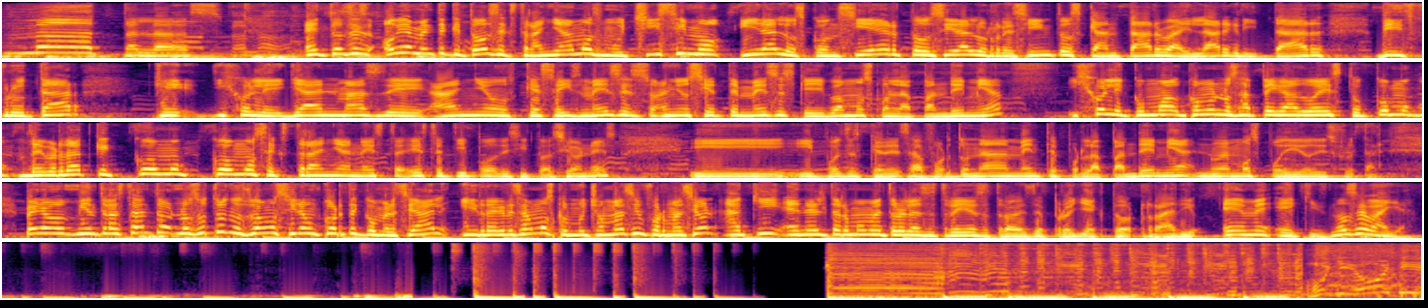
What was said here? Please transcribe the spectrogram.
mátalas. Entonces, obviamente que todos extrañamos muchísimo ir a los conciertos, ir a los recintos, cantar, bailar, gritar, disfrutar que, híjole, ya en más de años, que seis meses, años, siete meses que llevamos con la pandemia, híjole, ¿cómo, cómo nos ha pegado esto? ¿Cómo, de verdad que cómo, cómo se extrañan este, este tipo de situaciones y, pues es que desafortunadamente por la pandemia no hemos podido disfrutar. Pero mientras tanto, nosotros nos vamos a ir a un corte comercial y regresamos con mucho más información aquí en el termómetro de las estrellas a través de Proyecto Radio MX. No se vaya.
